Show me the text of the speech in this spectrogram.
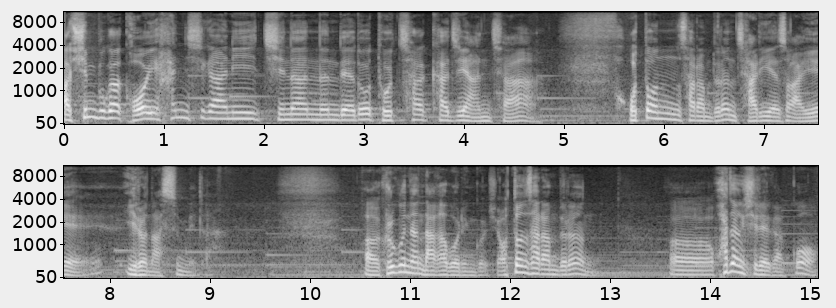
아, 신부가 거의 한 시간이 지났는데도 도착하지 않자 어떤 사람들은 자리에서 아예 일어났습니다. 아, 그리고 그냥 나가버린 거죠. 어떤 사람들은 어, 화장실에 갔고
